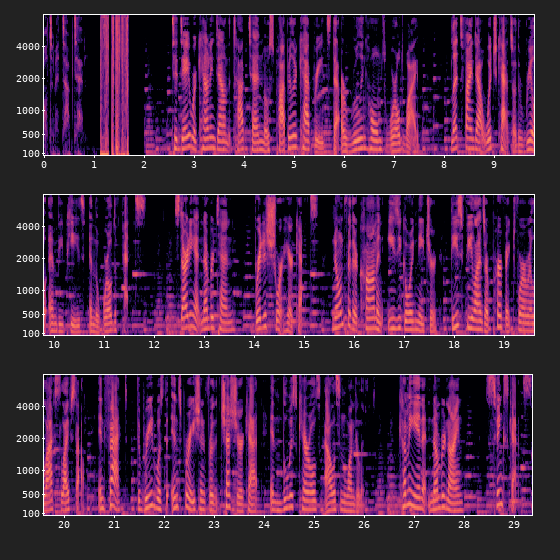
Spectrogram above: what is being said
Ultimate Top 10. Today, we're counting down the top 10 most popular cat breeds that are ruling homes worldwide. Let's find out which cats are the real MVPs in the world of pets. Starting at number 10, British Shorthair Cats. Known for their calm and easygoing nature, these felines are perfect for a relaxed lifestyle. In fact, the breed was the inspiration for the Cheshire Cat in Lewis Carroll's Alice in Wonderland. Coming in at number 9, Sphynx Cats.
